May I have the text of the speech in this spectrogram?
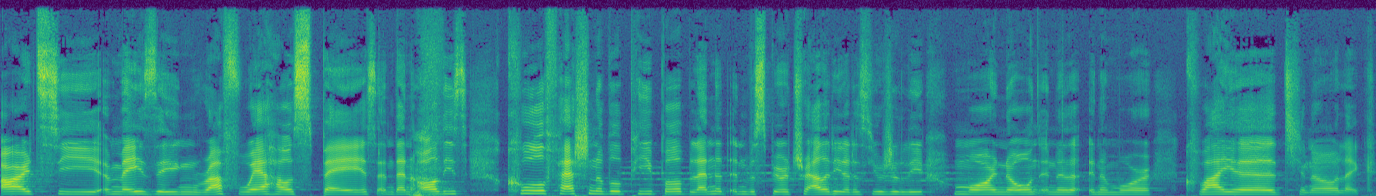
artsy, amazing, rough warehouse space, and then all these cool, fashionable people blended in with spirituality that is usually more known in a in a more quiet, you know, like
